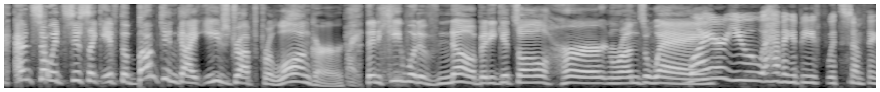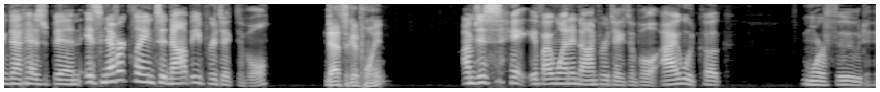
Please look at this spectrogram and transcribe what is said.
and so it's just like if the bumpkin guy eavesdropped for longer, Right. then he would have known, but he gets all hurt and runs away. Why are you having a beef with something that has been, it's never claimed to not be predictable. That's a good point. I'm just saying, if I wanted non predictable, I would cook more food.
